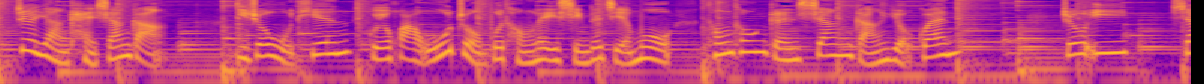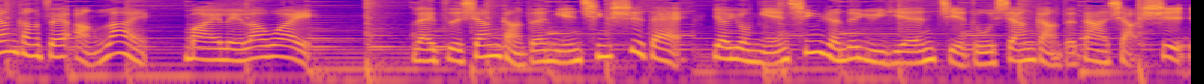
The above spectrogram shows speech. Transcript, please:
《这样看香港》，一周五天，规划五种不同类型的节目，通通跟香港有关。周一，香港在 online My Lala Way，来自香港的年轻世代要用年轻人的语言解读香港的大小事。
